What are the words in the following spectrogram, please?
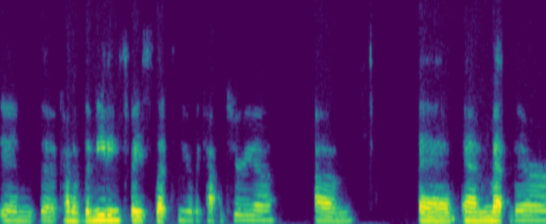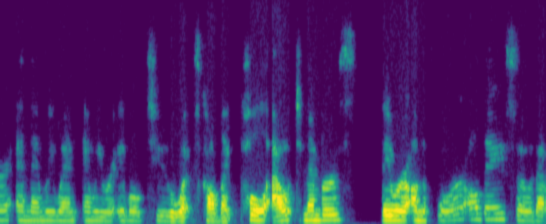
in the kind of the meeting space that's near the cafeteria. Um, and and met there and then we went and we were able to what's called like pull out members they were on the floor all day, so that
